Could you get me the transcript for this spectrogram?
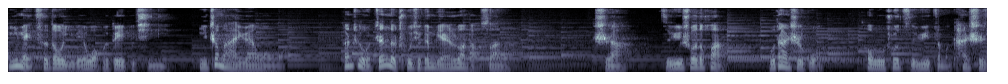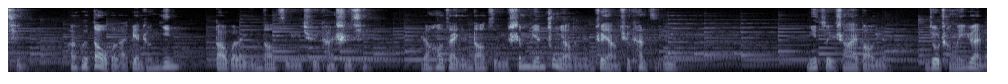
你每次都以为我会对不起你，你这么爱冤枉我。”干脆我真的出去跟别人乱搞算了。是啊，子玉说的话不但是果，透露出子玉怎么看事情，还会倒过来变成因，倒过来引导子玉去看事情，然后再引导子玉身边重要的人这样去看子玉。你嘴上爱抱怨，你就成为怨女；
